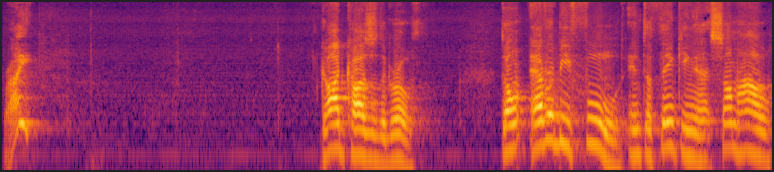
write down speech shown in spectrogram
Right? God causes the growth. Don't ever be fooled into thinking that somehow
